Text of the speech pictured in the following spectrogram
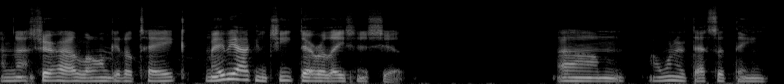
I'm not sure how long it'll take. Maybe I can cheat their relationship. Um, I wonder if that's a thing.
